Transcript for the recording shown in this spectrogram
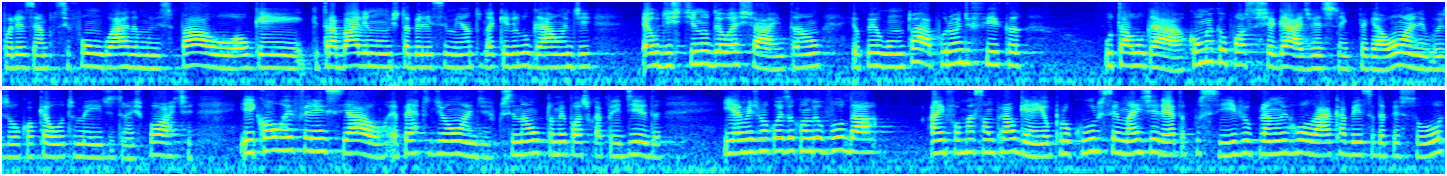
Por exemplo, se for um guarda municipal ou alguém que trabalhe num estabelecimento daquele lugar onde é o destino de eu achar. Então, eu pergunto: "Ah, por onde fica o tal lugar? Como é que eu posso chegar?" Às vezes tem que pegar ônibus ou qualquer outro meio de transporte. E qual o referencial? É perto de onde? Senão também posso ficar perdida. E é a mesma coisa quando eu vou dar a informação para alguém. Eu procuro ser mais direta possível para não enrolar a cabeça da pessoa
